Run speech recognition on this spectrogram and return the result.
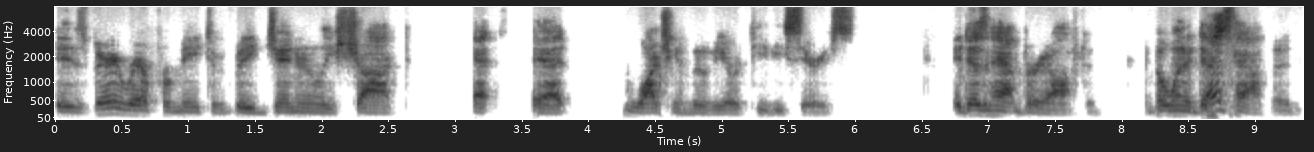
it is very rare for me to be genuinely shocked at at watching a movie or a TV series. It doesn't happen very often, but when it does happen,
